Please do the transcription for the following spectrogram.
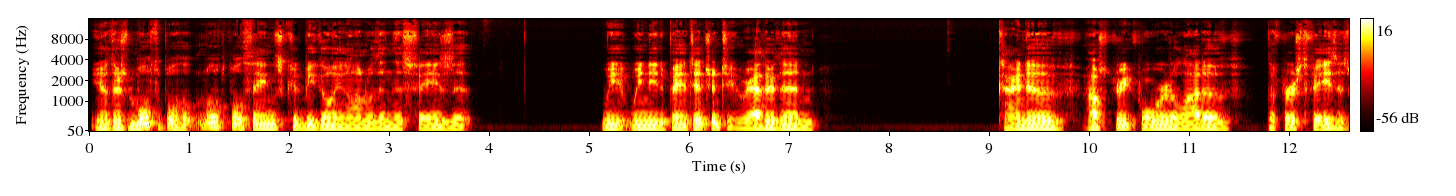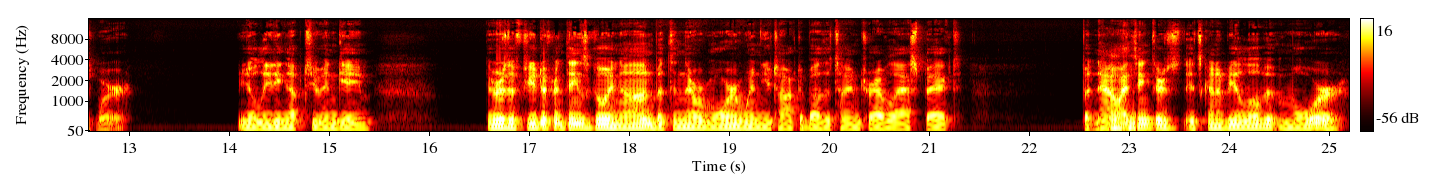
you know there's multiple multiple things could be going on within this phase that we we need to pay attention to rather than kind of how straightforward a lot of the first phases were you know leading up to Endgame there was a few different things going on but then there were more when you talked about the time travel aspect But now I Mhm. think there's it's going to be a little bit more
